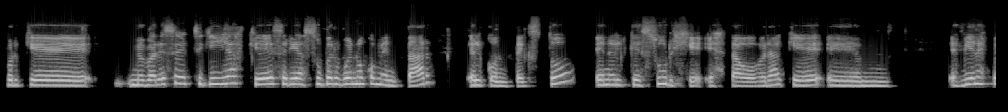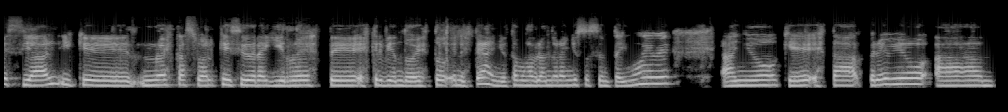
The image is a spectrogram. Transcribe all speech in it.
porque me parece, chiquillas, que sería súper bueno comentar el contexto en el que surge esta obra que em, es bien especial y que no es casual que Isidora Aguirre esté escribiendo esto en este año. Estamos hablando del año 69, año que está previo al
